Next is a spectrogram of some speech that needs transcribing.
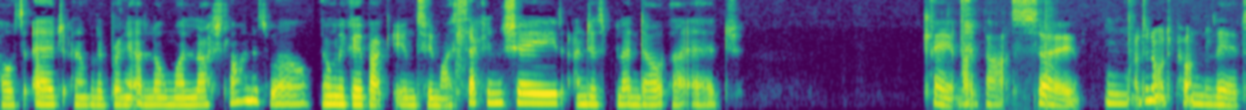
outer edge and I'm going to bring it along my lash line as well. Then I'm going to go back into my second shade and just blend out that edge. Okay, like that. So Mm, I don't know what to put on the lid.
